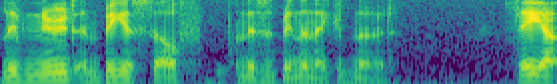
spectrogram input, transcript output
live nude and be yourself, and this has been The Naked Nerd. See ya!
